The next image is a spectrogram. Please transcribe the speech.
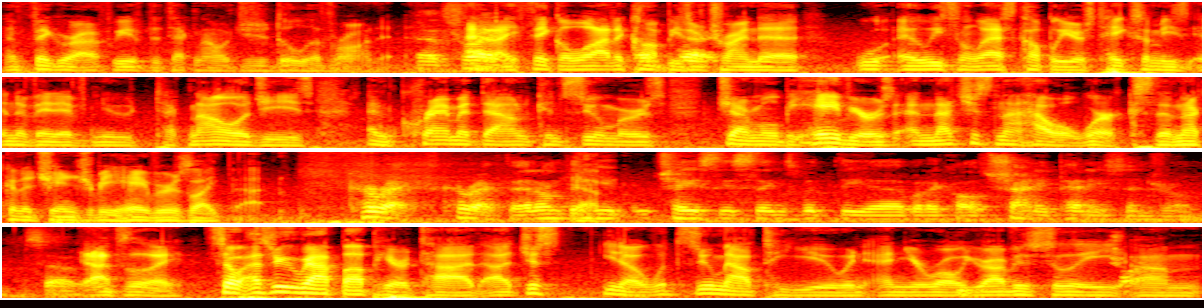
and figure out if we have the technology to deliver on it. That's right. And I think a lot of companies okay. are trying to at least in the last couple years, take some of these innovative new technologies and cram it down consumers' general behaviors, and that's just not how it works. They're not going to change your behaviors like that. Correct, correct. I don't think you can chase these things with the uh, what I call shiny penny syndrome. So absolutely. So as we wrap up here, Todd, uh, just you know, let's zoom out to you and, and your role. You're obviously um,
